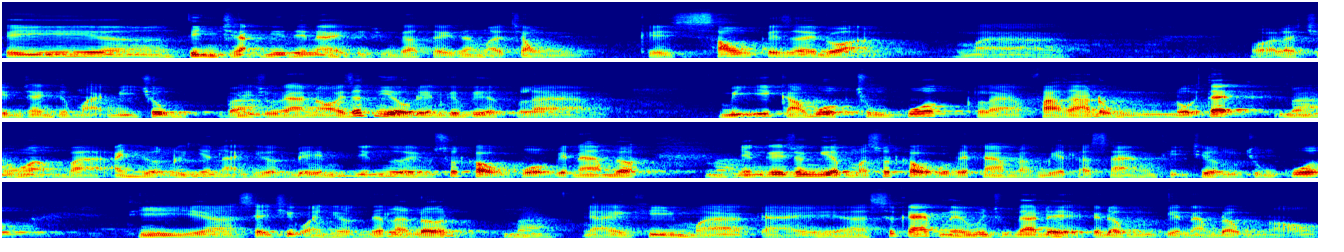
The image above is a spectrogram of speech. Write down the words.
cái uh, tình trạng như thế này thì chúng ta thấy rằng là trong cái sau cái giai đoạn mà gọi là chiến tranh thương mại Mỹ Trung vâng. thì chúng ta nói rất nhiều đến cái việc là Mỹ cáo buộc Trung Quốc là phá giá đồng nội tệ vâng. đúng không và ảnh hưởng đương nhiên là ảnh hưởng đến những người xuất khẩu của Việt Nam rồi vâng. những cái doanh nghiệp mà xuất khẩu của Việt Nam đặc biệt là sang thị trường Trung Quốc thì à, sẽ chịu ảnh hưởng rất là lớn vâng. Đấy, khi mà cái à, sức ép nếu mà chúng ta để cái đồng Việt Nam đồng nó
